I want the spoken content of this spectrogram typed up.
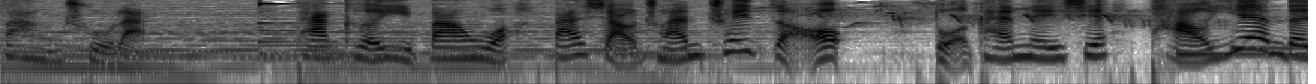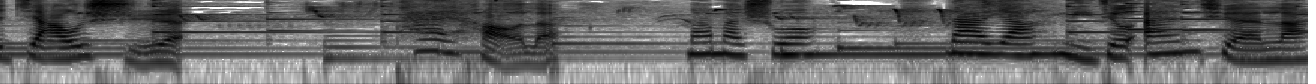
放出来，它可以帮我把小船吹走，躲开那些讨厌的礁石。太好了，妈妈说，那样你就安全了。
